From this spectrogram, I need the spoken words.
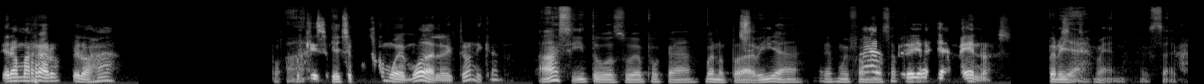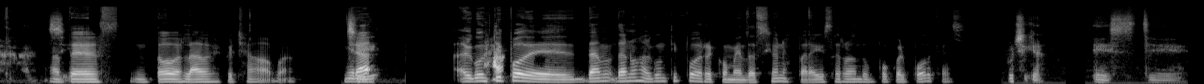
Era más raro, pero ajá, Ah, porque se, se puso como de moda la electrónica. ¿no? ah, sí, tuvo su época. Bueno, todavía es muy Ah, famosa, pero pero, ya, ya menos. pero ya es menos. Exacto. Sí. Antes en todos lados escuchaba. pa. Mira, Sí. Algún tipo de. dam- danos algún tipo de recomendaciones para ir cerrando un poco el podcast. Puchica, este.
